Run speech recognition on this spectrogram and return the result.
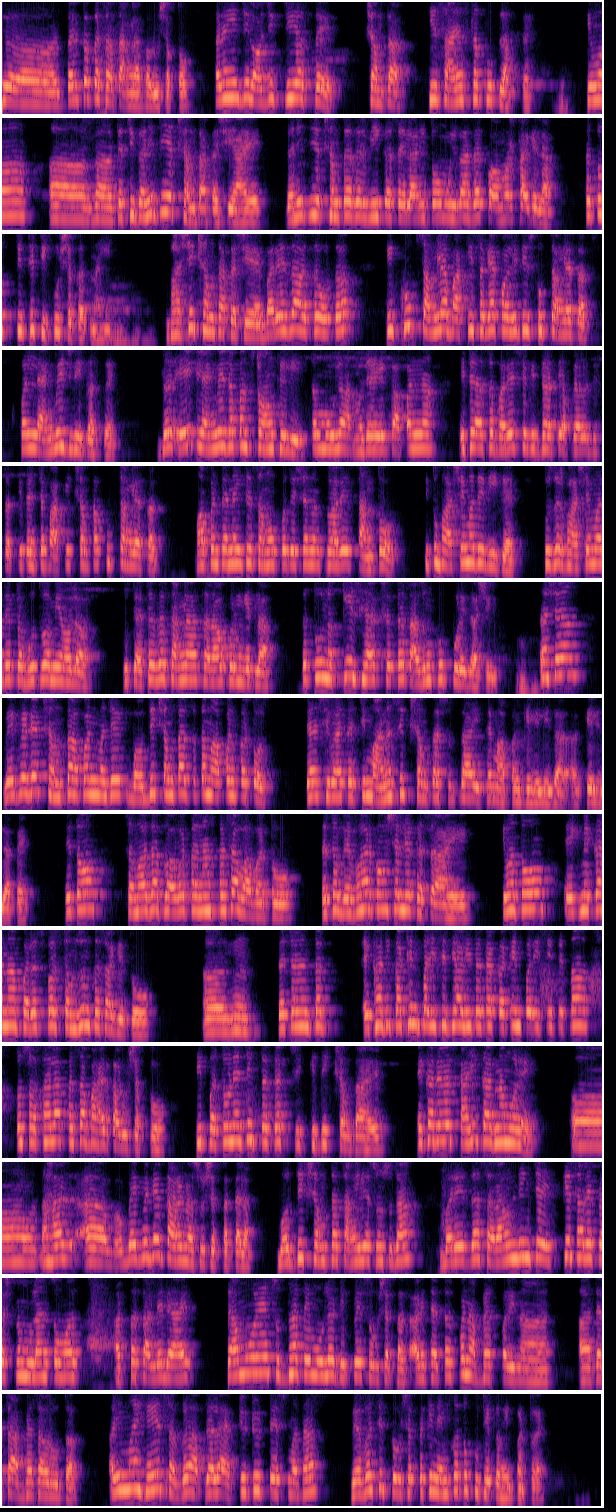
तर्क कसा चांगला करू शकतो? कारण ही जी लॉजिक जी असते क्षमता ही सायन्सला खूप लागते. किंवा त्याची गणितीय क्षमता कशी आहे? गणितीय क्षमता जर वीक असेल आणि तो मुलगा जर कॉमर्सला गेला तर तो तिथे टिकू शकत नाही. भाषिक क्षमता कशी आहे? बरेचदा असं होतं की खूप चांगल्या बाकी सगळ्या क्वालिटीज खूप चांगल्या असतात पण लँग्वेज वीक असते. जर एक लँग्वेज आपण स्ट्रॉंग केली तर मुलं म्हणजे एक आपण इथे असं बरेचसे विद्यार्थी आपल्याला दिसतात की त्यांच्या बाकी क्षमता खूप चांगल्या असतात. मग आपण त्यांना इथे समुपदेशनाद्वारे सांगतो की तू भाषेमध्ये वीक आहे. तू जर भाषेमध्ये प्रभुत्व मिळवलं तू त्याचा जर चांगला सराव करून घेतला तर तू नक्कीच ह्या क्षेत्रात अजून खूप पुढे जाशील. अशा वेगवेगळ्या क्षमता आपण म्हणजे बौद्धिक क्षमताचं तर मापन करतोच त्याशिवाय त्याची मानसिक क्षमता सुद्धा इथे मापन केलेली जा केली जाते. ते तो समाजात वावरताना कसा वावरतो त्याचं व्यवहार कौशल्य कसं आहे किंवा तो एकमेकांना परस्पर समजून कसा घेतो त्याच्यानंतर एखादी कठीण परिस्थिती आली तर त्या कठीण परिस्थितीतनं तो स्वतःला कसा बाहेर काढू शकतो? ती पचवण्याची त्याच्या किती क्षमता आहे? एखाद्या वेळेस काही कारणामुळे हर वेगवेगळे कारण असू शकतात त्याला. बौद्धिक क्षमता चांगली असून सुद्धा बरेचदा सराउंडिंगचे इतके सारे प्रश्न मुलांसोबत आत्ता चाललेले आहेत. त्यामुळे सुद्धा ते मुलं डिप्रेस होऊ शकतात आणि त्याचा पण अभ्यास परिणाम त्याचा अभ्यासावर होतं. आणि मग हे सगळं आपल्याला ऍप्टिट्यूड टेस्टमध्ये व्यवस्थित करू शकतं की नेमकं तो कुठे कमी पडतोय?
